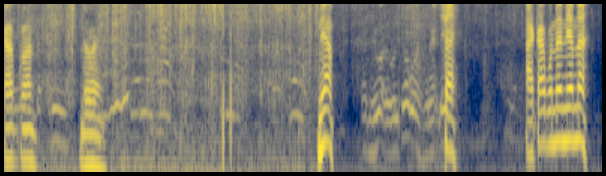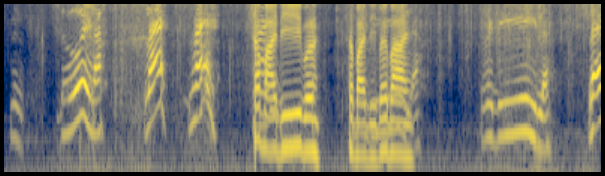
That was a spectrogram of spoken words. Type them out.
กลับก่อน โดยเนี่ยใช่อายกลับก่อนเด้อเนี่ยนะเด้ยล่ะไล่ไล่สบายดีเบิ่งสบายดีบ๊ายบายสบายดีล่ะไล่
